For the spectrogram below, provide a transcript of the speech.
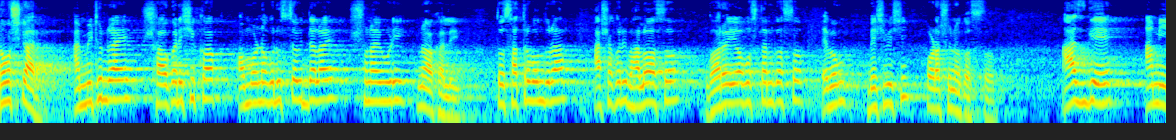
নমস্কার, আমি মিঠুন রায়, সহকারী শিক্ষক, অমরনগর উচ্চ বিদ্যালয়, সোনাইমুড়ি, নোয়াখালী। তো ছাত্র বন্ধুরা, আশা করি ভালো আছো, ঘরেই অবস্থান করছ এবং বেশি বেশি পড়াশুনো করছ। আজকে আমি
